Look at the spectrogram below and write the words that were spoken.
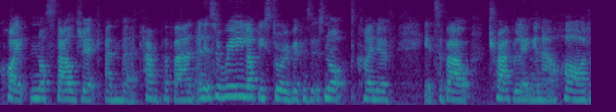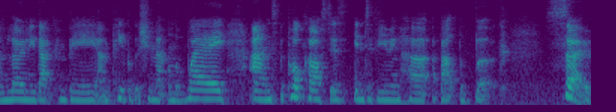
quite nostalgic and the camper van. And it's a really lovely story because it's not kind of it's about traveling and how hard and lonely that can be and people that she met on the way. And the podcast is interviewing her about the book. So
